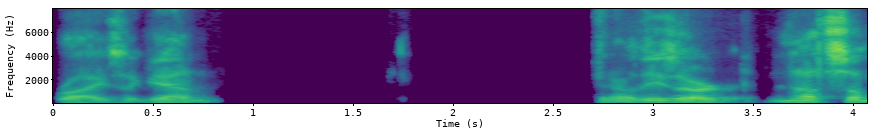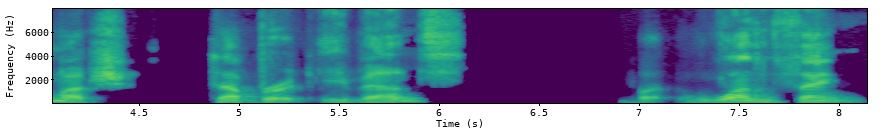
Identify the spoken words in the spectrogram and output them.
rise again. You know, these are not so much separate events, but one thing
